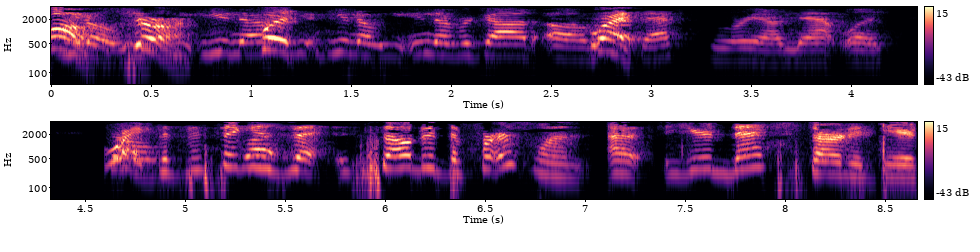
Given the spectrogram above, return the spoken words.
Oh, you know, sure. you, you know, But- you, you know, you never got um, Right. a backstory on that one. So- Right, but the thing but- is that so did the first one. Uh, your next started there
